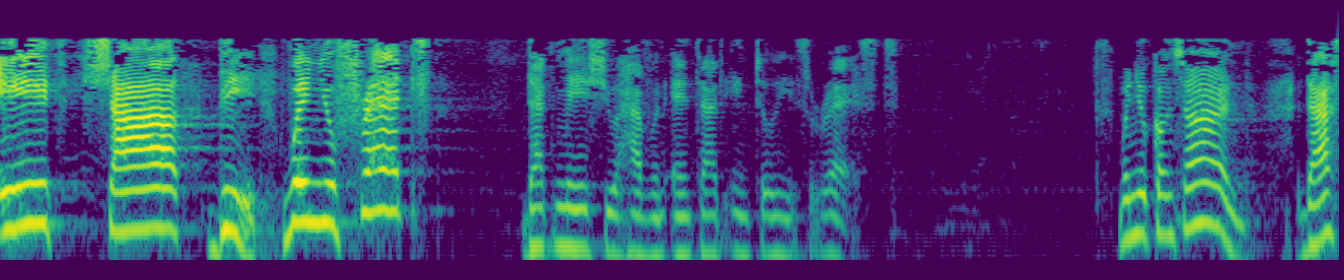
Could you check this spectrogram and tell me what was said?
it shall be. When you fret, that means you haven't entered into His rest. When you're concerned, that's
